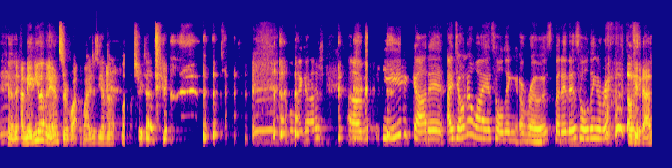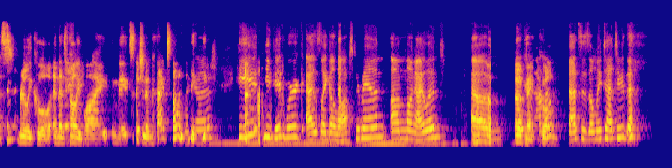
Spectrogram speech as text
and, and maybe you have an answer. Why, why does he have a lobster tattoo? Oh gosh. Um, he got it. I don't know why it's holding a rose, but it is holding a rose. okay, that's really cool, and that's probably why it made such an impact on Oh my me. gosh. He he did work as like a lobster man on Long Island. Um, Okay, cool. know. That's his only tattoo though.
